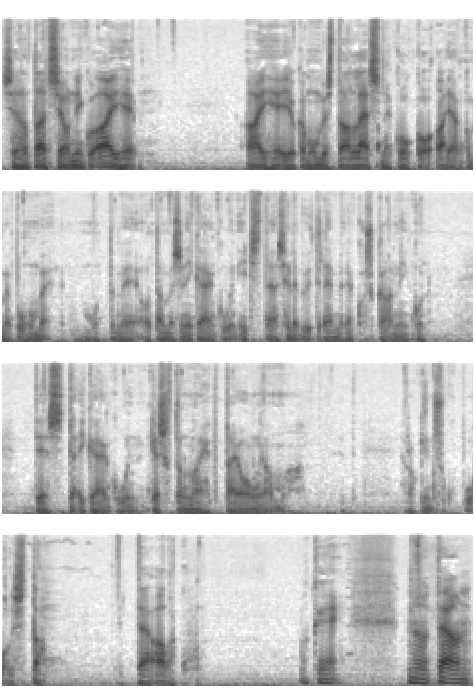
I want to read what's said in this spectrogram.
se sanotaan, että se on niin aihe, aihe, joka mun mielestä on läsnä koko ajan, kun me puhumme, mutta me otamme sen ikään kuin itsestäänselvyytenä, emmekä koskaan niin kuin tee sitä ikään kuin keskustelun aihetta tai ongelmaa. rokin sukupuolista. Että tämä alkuun. Okei. No tämä on,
